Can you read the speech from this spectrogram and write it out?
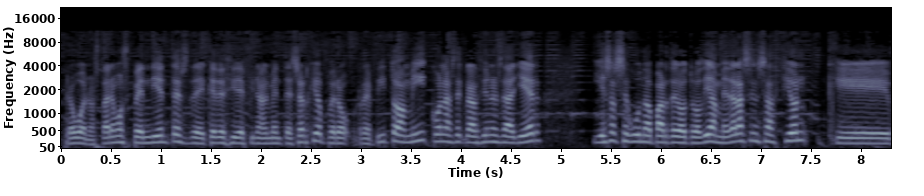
Pero bueno, estaremos pendientes de qué decide finalmente Sergio, pero repito, a mí con las declaraciones de ayer y esa segunda parte del otro día me da la sensación que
